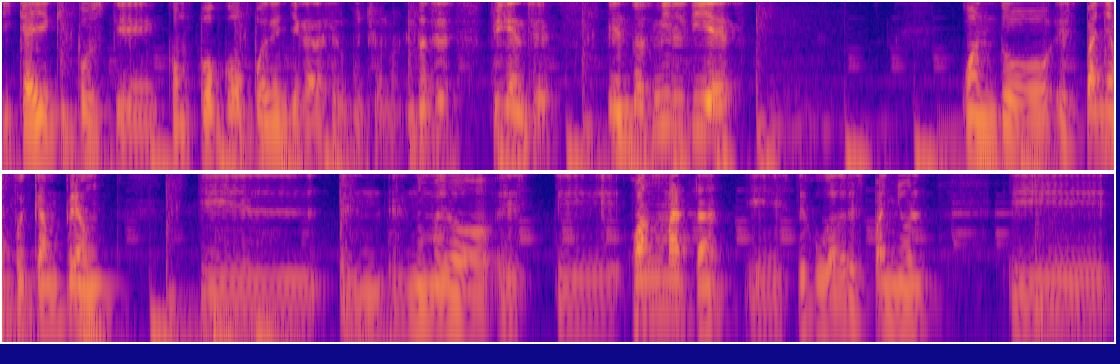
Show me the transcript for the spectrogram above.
y, que hay equipos que con poco pueden llegar a ser mucho, ¿no? Entonces, fíjense, en 2010, cuando España fue campeón, el, número, este, Juan Mata, este jugador español, eh,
